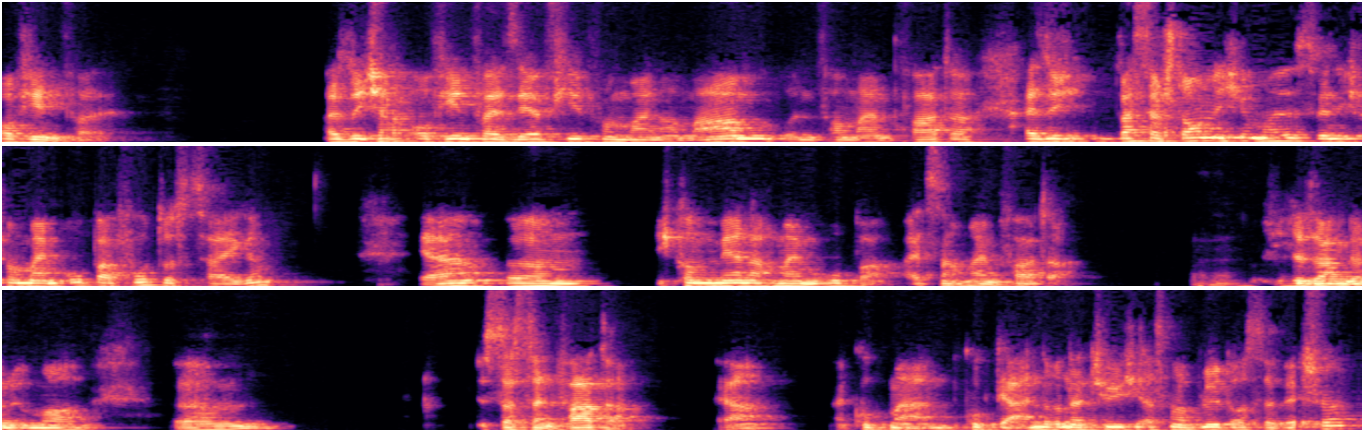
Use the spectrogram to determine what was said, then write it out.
auf jeden Fall. Also ich habe auf jeden Fall sehr viel von meiner Mom und von meinem Vater. Also ich, was erstaunlich immer ist, wenn ich von meinem Opa Fotos zeige, ja, ähm, ich komme mehr nach meinem Opa als nach meinem Vater. Mhm. Viele sagen dann immer, ähm, ist das dein Vater? Ja, dann guckt, man, guckt der andere natürlich erstmal blöd aus der Wäsche.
